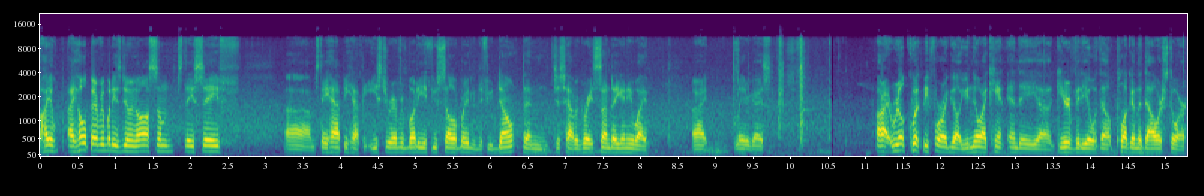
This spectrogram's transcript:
I, I hope everybody's doing awesome. Stay safe. Um, stay happy. Happy Easter, everybody. If you celebrate it, if you don't, then just have a great Sunday anyway. All right, later, guys. All right, real quick before I go, you know I can't end a uh, gear video without plugging the dollar store.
